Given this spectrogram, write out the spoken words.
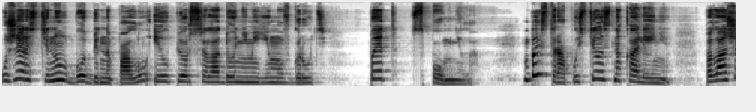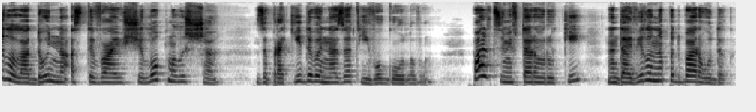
уже растянул Бобби на полу и уперся ладонями ему в грудь, Пэт вспомнила. Быстро опустилась на колени, положила ладонь на остывающий лоб малыша, запрокидывая назад его голову. Пальцами второй руки надавила на подбородок,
